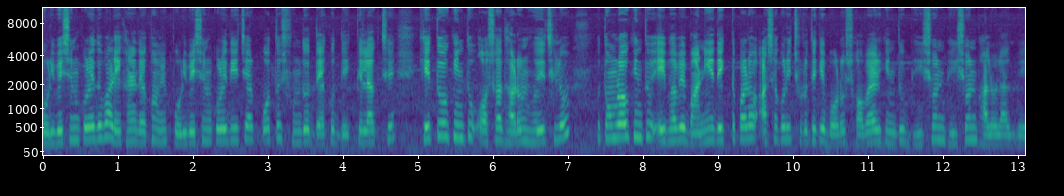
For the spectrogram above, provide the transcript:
পরিবেশন করে দেবো। আর এখানে দেখো আমি পরিবেশন করে দিয়েছি। আর কত সুন্দর দেখো, দেখতে লাগছে। খেতেও কিন্তু অসাধারণ হয়েছিল। তো তোমরাও কিন্তু এইভাবে বানিয়ে দেখতে পারো। আশা করি ছোট থেকে বড় সবাইয়ের কিন্তু ভীষণ ভীষণ ভালো লাগবে।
